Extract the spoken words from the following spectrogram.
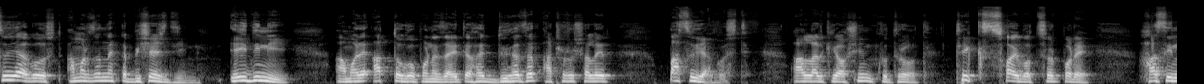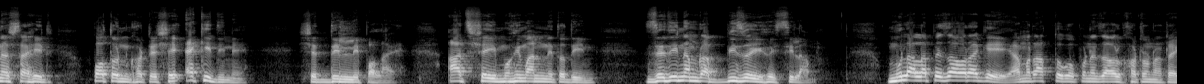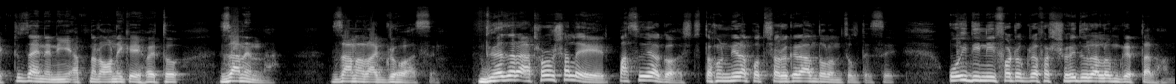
পাঁচই আগস্ট আমার জন্য একটা বিশেষ দিন। এই দিনই আমার আত্মগোপনে যাইতে হয় দুই হাজার আঠেরো সালের পাঁচই আগস্ট। আল্লাহর কি অসীম কুদরত, ঠিক ছয় বছর পরে হাসিনা শাহির পতন ঘটে সেই একই দিনে সে দিল্লি পলায়। আজ সেই মহিমান্বিত দিন, যেদিন আমরা বিজয়ী হয়েছিলাম মূল আলাপে যাওয়ার আগে আমার আত্মগোপনে যাওয়ার ঘটনাটা একটু জানে নি আপনারা অনেকেই হয়তো জানেন না, জানার আগ্রহ আছে। দু হাজার আঠারো সালের পাঁচই আগস্ট তখন নিরাপদ সড়কের আন্দোলন চলতেছে। ওই দিনই ফটোগ্রাফার শহীদুল আলম গ্রেপ্তার হন।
